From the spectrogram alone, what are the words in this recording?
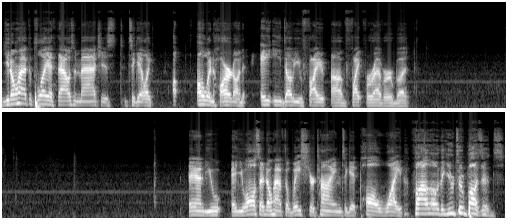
you don't have to play a thousand matches to get like Owen Hart on AEW fight um, fight forever, but and you and you also don't have to waste your time to get Paul White. Follow the YouTube buzzards.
